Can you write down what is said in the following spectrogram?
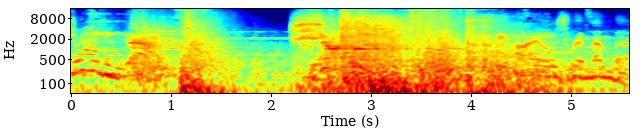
Dragon. The Isles remember.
